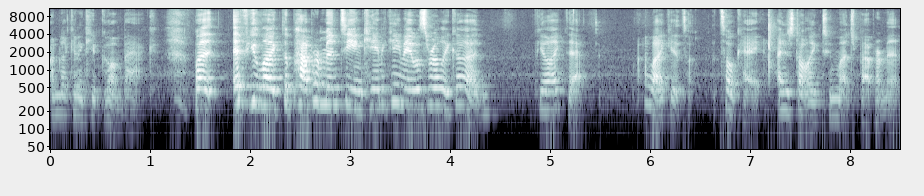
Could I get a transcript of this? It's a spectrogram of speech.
I'm not going to keep going back. But if you like the pepperminty and candy cane, it was really good. If you like that. I like it. It's okay. I just don't like too much peppermint.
